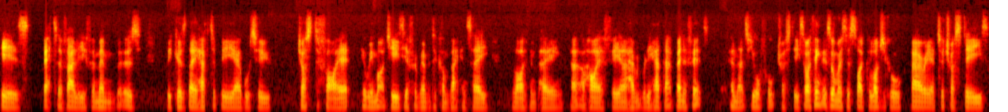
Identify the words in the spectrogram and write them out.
is better value for members because they have to be able to justify it. It'll be much easier for a member to come back and say, well, I've been paying a higher fee and I haven't really had that benefit. And that's your fault, trustee. So I think there's almost a psychological barrier to trustees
